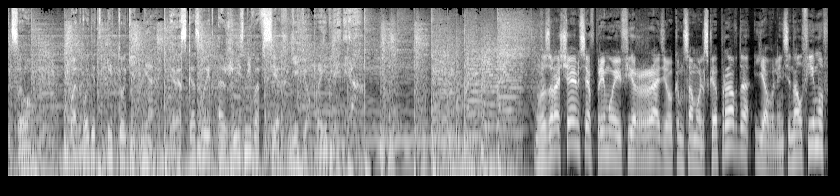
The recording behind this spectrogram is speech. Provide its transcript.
ВЦО подводит итоги дня и рассказывает о жизни во всех ее проявлениях. Возвращаемся в прямой эфир радио «Комсомольская правда». Я Валентин Алфимов.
